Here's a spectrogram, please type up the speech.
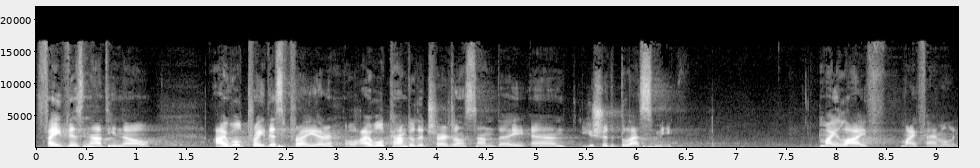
Faith is not, you know, I will pray this prayer, or I will come to the church on Sunday, and you should bless me, my life, my family.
